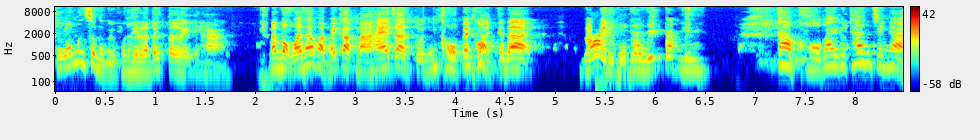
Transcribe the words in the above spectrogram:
กูว่ามึงสนุกอยู่คนเดียวแล้วใบเตยค่ะ มันบอกว่าถ้าขวัญไม่กลับมาให้อาจารย์ตุนโคบไปขวัญก็ได้ ได้เดี๋ยวผมไปเอาวิกแป๊บหนึ่งกลับขอไปทุกท่านจริงค่ะ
